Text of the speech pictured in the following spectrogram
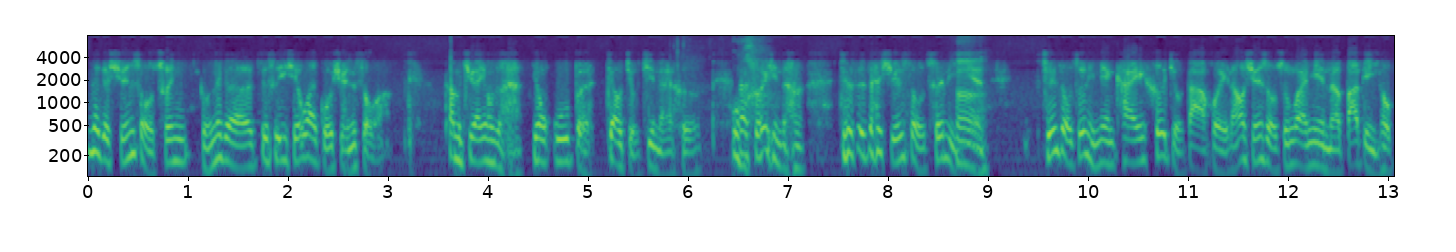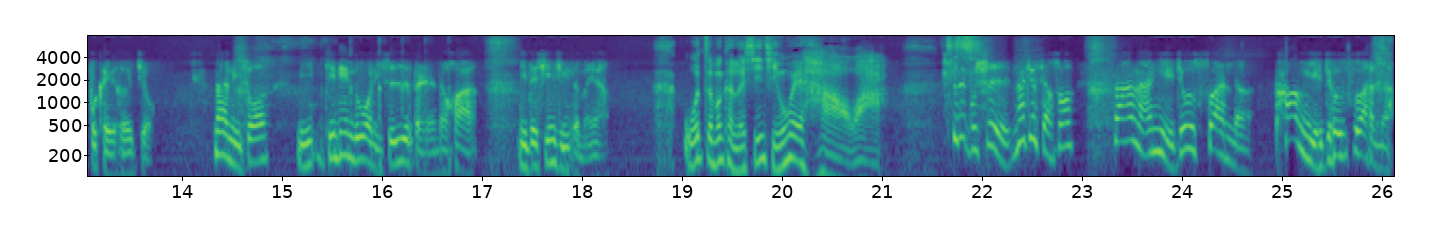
那个选手村有那个就是一些外国选手啊，他们居然用着 用 Uber 叫酒进来喝，那所以呢，就是在选手村里面选手村里面开喝酒大会，然后选手村外面呢八点以后不可以喝酒。那你说，你今天如果你是日本人的话，你的心情怎么样？我怎么可能心情会好啊？是不是？那就想说，渣男也就算了，胖也就算了，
